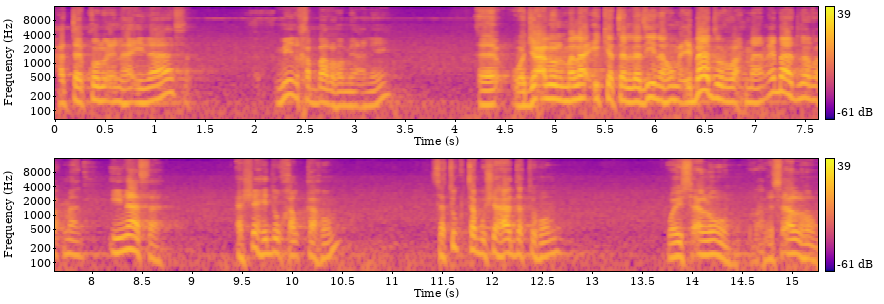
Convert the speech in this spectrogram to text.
حتى يقولوا إنها إناث. مين خبرهم يعني؟ وجعلوا الملائكة الذين هم عباد الرحمن عباد للرحمن إناثا. أشهدوا خلقهم؟ ستكتب شهادتهم؟ ويسألون راح نسألهم.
